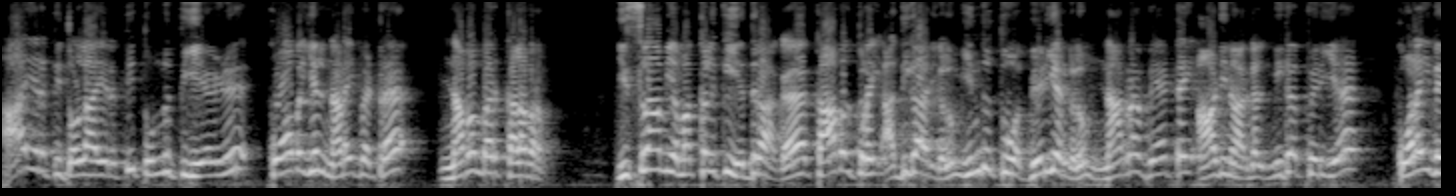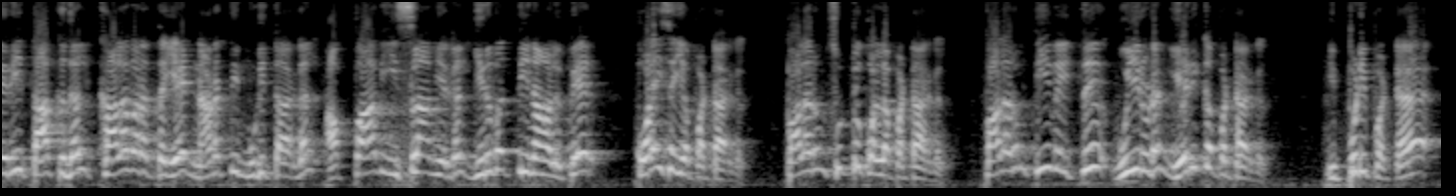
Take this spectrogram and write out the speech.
ஆயிரத்தி தொள்ளாயிரத்தி தொண்ணூத்தி ஏழு கோவையில் நடைபெற்ற நவம்பர் கலவரம். இஸ்லாமிய மக்களுக்கு எதிராக காவல்துறை அதிகாரிகளும் இந்துத்துவ வெறியர்களும் நரவேட்டை ஆடினார்கள். மிகப்பெரிய கொலைவெறி தாக்குதல் கலவரத்தையே நடத்தி முடித்தார்கள். அப்பாவி இஸ்லாமியர்கள் இருபத்தி நாலு பேர் கொலை செய்யப்பட்டார்கள். பலரும் சுட்டுக் கொல்லப்பட்டார்கள். பலரும் தீ வைத்து உயிருடன் எரிக்கப்பட்டார்கள். இப்படிப்பட்ட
